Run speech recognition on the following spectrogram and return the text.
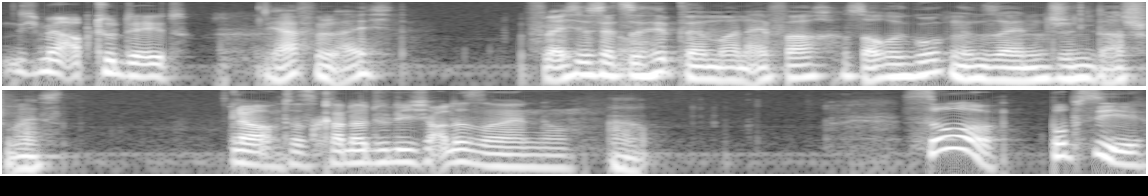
nicht mehr up to date. Ja, vielleicht. Vielleicht ist jetzt so hip, wenn man einfach saure Gurken in seinen Gin-Glas schmeißt. Ja, das kann natürlich alles sein. Ja. Ja. So, Pupsi.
